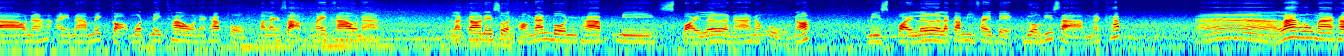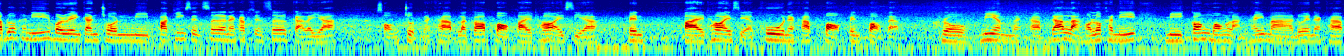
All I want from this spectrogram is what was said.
ร้าวนะ ไอ้น้ำไม่เกาะมดไม่เข้านะครับผมแมลงสาบไม่เข้านะ แล้วก็ในส่วนของด้านบนครับ มีสปอยเลอร์นะน้องอู๋เนาะมีสปอยเลอร์แล้วก็มีไฟเบรกดวงที่ 3 นะครับอ่าล่างลงมาครับรถคันนี้บริเวณกันชนมี parking sensor นะครับเซ็นเซอร์กะระยะ 2 จุดนะครับ แล้วก็ปลอกปลายท่อไอเสียเป็นปลายท่อไอเสียคู่นะครับปลอกเป็นปลอกแบบ รเมียมนะครับด้านหลังของรถคันนี้มีกล้องมองหลังให้มาด้วยนะครับ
